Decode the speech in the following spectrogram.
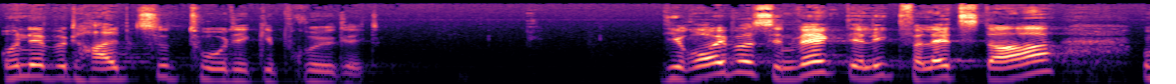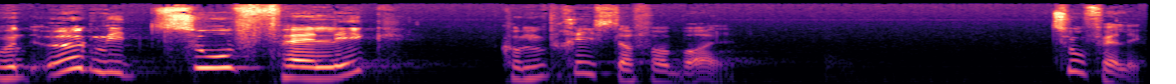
und er wird halb zu Tode geprügelt. Die Räuber sind weg, der liegt verletzt da und irgendwie zufällig kommt ein Priester vorbei. Zufällig.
